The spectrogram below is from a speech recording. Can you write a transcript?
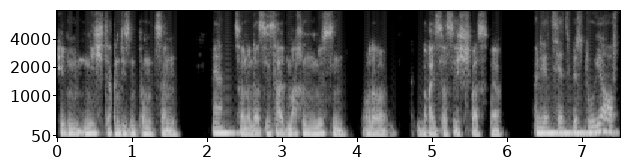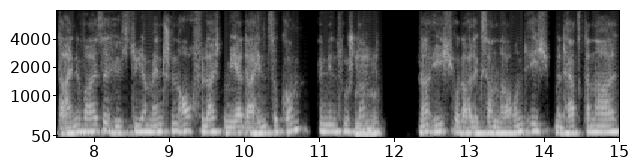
eben nicht an diesem Punkt sind, ja. sondern dass sie es halt machen müssen oder weiß was ich was, ja. Und jetzt, jetzt bist du ja auf deine Weise, hilfst du ja Menschen auch vielleicht mehr dahin zu kommen in den Zustand. Mhm. Na, ich oder Alexandra und ich mit Herzkanal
